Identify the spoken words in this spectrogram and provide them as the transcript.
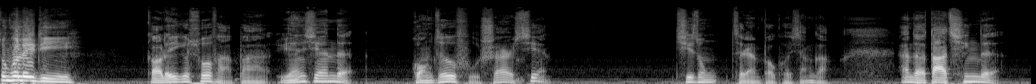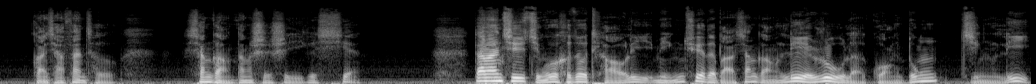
中国内地搞了一个说法，把原先的广州府十二县，其中自然包括香港，按照大清的管辖范畴，香港当时是一个县。大湾区警务合作条例明确的把香港列入了广东警力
